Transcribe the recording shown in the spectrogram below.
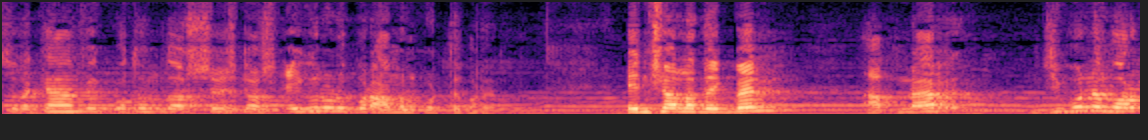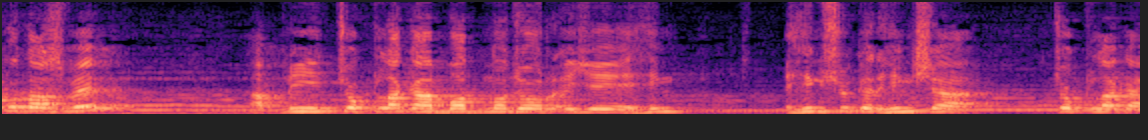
সুরা কাহাফের প্রথম দশ, শেষ দশ, এগুলোর উপর আমল করতে পারেন। ইনশাল্লাহ দেখবেন আপনার জীবনে বরকত আসবে। আপনি চোখ লাগা বদনজর, এই যে হিংসুকের হিংসা, চোখ লাগা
